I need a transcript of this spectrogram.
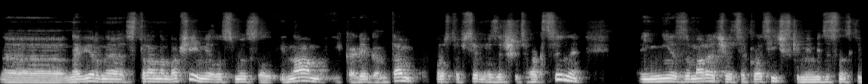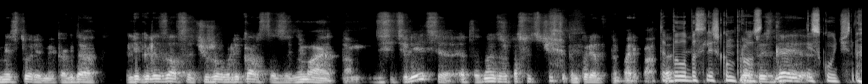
наверное, странам вообще имело смысл и нам, и коллегам там просто всем разрешить вакцины. не заморачиваться классическими медицинскими историями, когда легализация чужого лекарства занимает там десятилетия, это, ну, это же, по сути, чисто конкурентная борьба. Это да? было бы слишком просто ну, для... и скучно.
